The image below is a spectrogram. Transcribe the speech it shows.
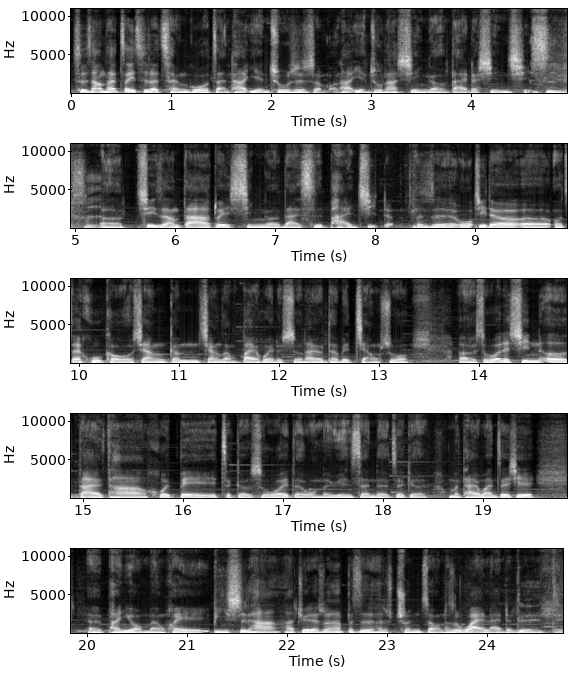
事实上他这一次的成果展，他演出是什么？他演出他新二代的心情，是是呃。呃，实际上大家对新二代是排挤的，甚至我记得，呃，我在虎口乡跟乡长拜会的时候，他有特别讲说。呃，所谓的新二代，他会被这个所谓的我们原生的这个我们台湾这些呃朋友们会鄙视他，他觉得说他不是很纯种，他是外来的人。对对。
